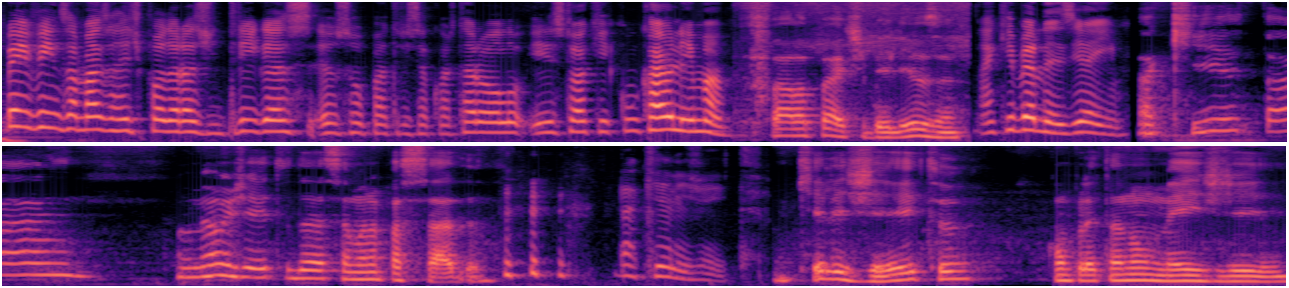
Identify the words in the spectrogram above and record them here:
Bem-vindos a mais uma Rede Poderosa de Intrigas. Eu sou Patrícia Quartarolo e estou aqui com Caio Lima. Fala, Paty, beleza? Aqui, beleza, e aí? Aqui tá do mesmo jeito da semana passada. Daquele jeito. Aquele jeito, completando um mês de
